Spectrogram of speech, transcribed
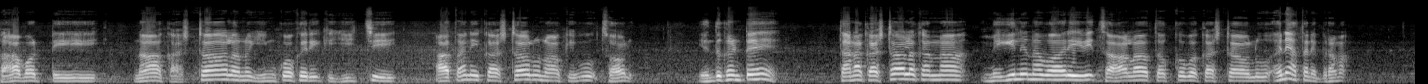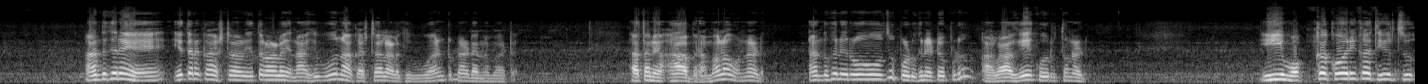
కాబట్టి నా కష్టాలను ఇంకొకరికి ఇచ్చి అతని కష్టాలు నాకు ఇవ్వు చాలు. ఎందుకంటే తన కష్టాల కన్నా మిగిలిన వారివి చాలా తక్కువ కష్టాలు అని అతని భ్రమ. అందుకనే ఇతర కష్టాలు ఇతరుల నాకు ఇవ్వు నా కష్టాలు వాళ్ళకి ఇవ్వు అంటున్నాడు అన్నమాట అతను ఆ భ్రమలో ఉన్నాడు. అందుకని రోజు పడుకునేటప్పుడు అలాగే కోరుతున్నాడు. ఈ ఒక్క కోరిక తీర్చు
